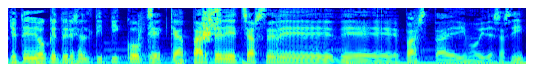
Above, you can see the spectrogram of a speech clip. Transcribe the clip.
Yo te veo que tú eres el típico que, que aparte de echarse de, de pasta y movidas así,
